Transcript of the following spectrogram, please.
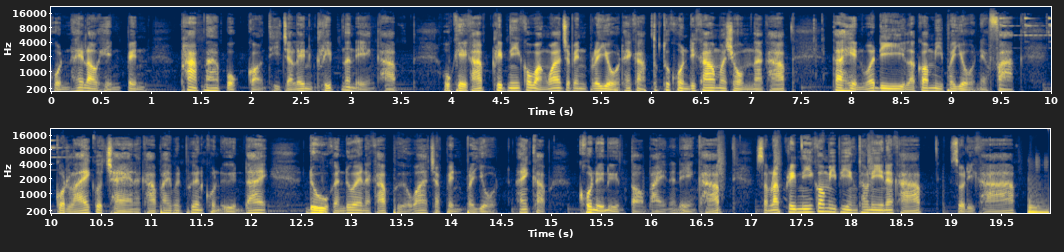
ผลให้เราเห็นเป็นภาพหน้าปกก่อนที่จะเล่นคลิปนั่นเองครับ โอเคครับ คลิปนี้ก็หวังว่าจะเป็นประโยชน์ให้กับทุกๆ คนที่เข้ามาชมนะครับ ถ้าเห็นว่าดีแล้วก็มีประโยชน์เนี่ยฝากกดไลค์กดแชร์นะครับ ให้เพื่อนๆคนอื่นได้ดูกันด้วยนะครับ เผื่อว่าจะเป็นประโยชน์ให้กับคนอื่นๆ ต่อไปนั่นเองครับสำหรับคลิปนี้ก็มีเพียงเท่านี้นะครับ สวัสดีครับ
